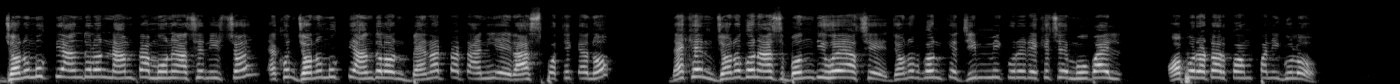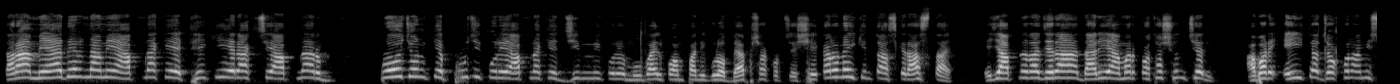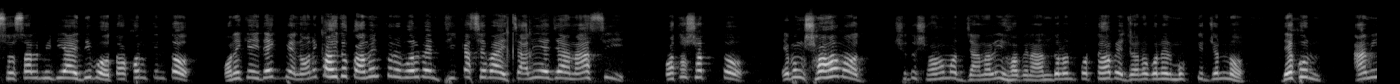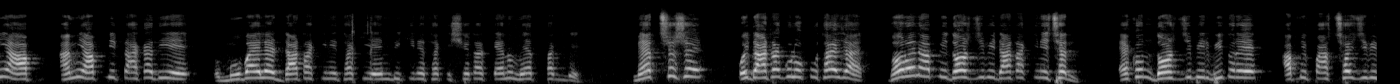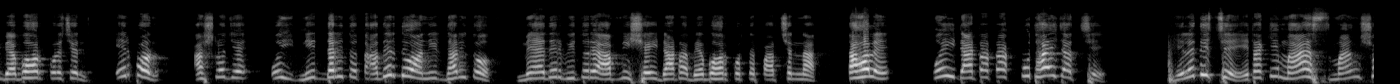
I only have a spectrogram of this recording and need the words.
জনমুক্তি আন্দোলন নামটা মনে আছে নিশ্চয়? এখন জনমুক্তি আন্দোলন ব্যানারটা টানিয়ে রাজপথে কেন? দেখেন, জনগণ আজ বন্দী হয়ে আছে। জনগণকে জিম্মি করে রেখেছে মোবাইল অপারেটর কোম্পানিগুলো। তারা মেয়াদের নামে আপনাকে ঠেকিয়ে রাখছে, আপনার প্রয়োজনকে পুঁজি করে আপনাকে জিম্মি করে মোবাইল কোম্পানিগুলো ব্যবসা করছে। সে কারণেই কিন্তু আজকে রাস্তায়। এই যে আপনারা যারা দাঁড়িয়ে আমার কথা শুনছেন, আবার এইটা যখন আমি সোশ্যাল মিডিয়ায় দিব, তখন কিন্তু অনেকেই দেখবেন, অনেকে হয়তো কমেন্ট করে বলবেন, ঠিক আছে ভাই, চালিয়ে যান, আসি। কথা সত্য এবং সহমত। শুধু সহমত জানালেই হবে না, আন্দোলন করতে হবে জনগণের মুক্তির জন্য। দেখুন, আমি আপ, আমি আপনি টাকা দিয়ে মোবাইলের ডাটা কিনে থাকি এমবি কিনে থাকি সেটা কেন মেয়াদ থাকবে? ম্যাথ শেষে ওই ডাটাগুলো কোথায় যায়? ধরেন আপনি দশ জিবি ডাটা কিনেছেন, এখন দশ জিবির ভিতরে আপনি পাঁচ, ছয় জিবি ব্যবহার করেছেন। এরপর আসলো যে ওই নির্ধারিত, তাদের দেওয়া নির্ধারিত মেয়াদের ভিতরে আপনি সেই ডাটা ব্যবহার করতে পারছেন না। তাহলে ওই ডাটাটা কোথায় যাচ্ছে? ফেলে দিচ্ছে? এটা কি মাছ, মাংস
